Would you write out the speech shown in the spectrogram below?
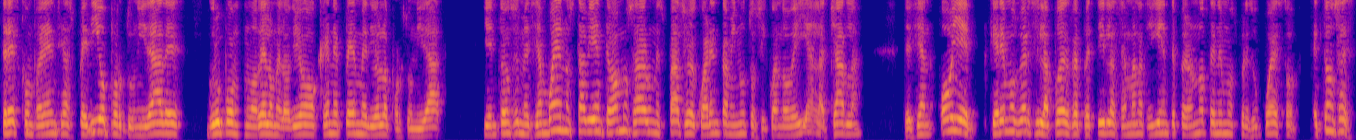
tres conferencias, pedí oportunidades, Grupo Modelo me lo dio, GNP me dio la oportunidad. Y entonces me decían, bueno, está bien, te vamos a dar un espacio de 40 minutos. Y cuando veían la charla, decían, oye, queremos ver si la puedes repetir la semana siguiente, pero no tenemos presupuesto. Entonces,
